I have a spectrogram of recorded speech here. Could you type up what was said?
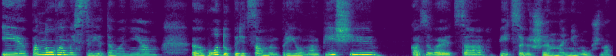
И по новым исследованиям э, воду перед самым приемом пищи, оказывается, пить совершенно не нужно.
